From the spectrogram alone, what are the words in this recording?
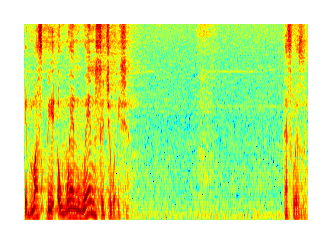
It must be a win win situation. That's wisdom.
